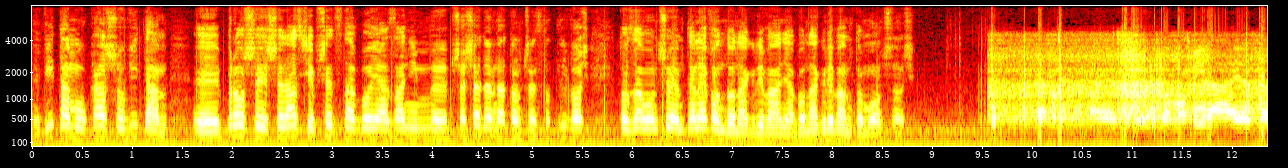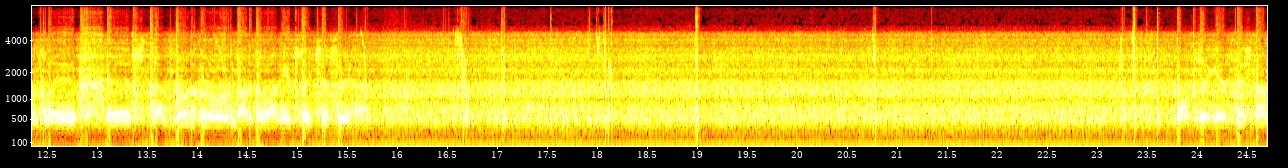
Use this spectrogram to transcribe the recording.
Witam Łukaszu, witam. Y, Proszę jeszcze raz się przedstaw, bo ja zanim y, przeszedłem na tą częstotliwość, to załączyłem telefon do nagrywania, bo nagrywam tą łączność. mobila, jestem tutaj e, w Strasburgu, bardzo ładnie tutaj. Dobrze, jesteś tam?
